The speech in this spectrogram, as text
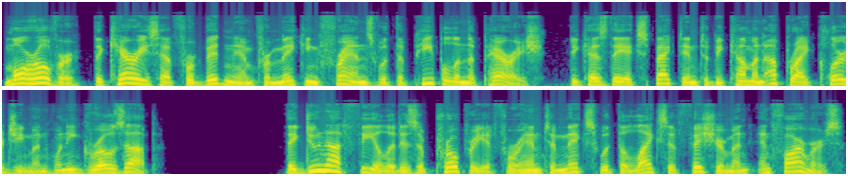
Moreover, the Careys have forbidden him from making friends with the people in the parish because they expect him to become an upright clergyman when he grows up. They do not feel it is appropriate for him to mix with the likes of fishermen and farmers.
